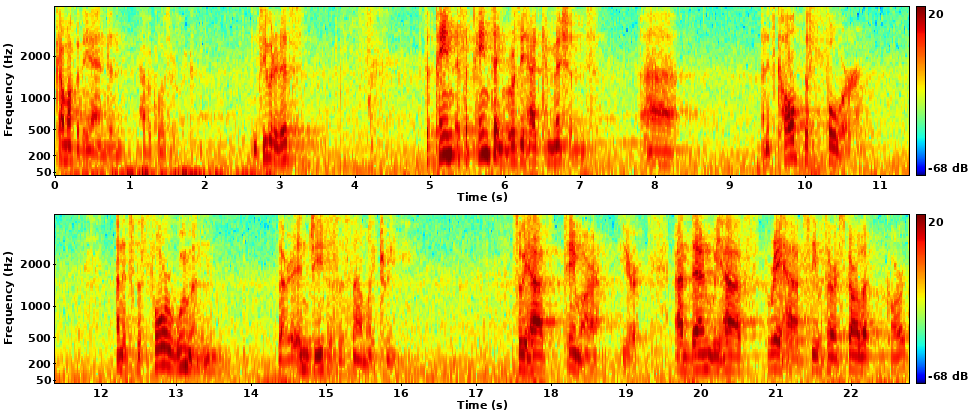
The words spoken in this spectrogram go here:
come up at the end and have a closer look. Can you see what it is? It's, the paint, it's a painting Rosie had commissioned, uh, and it's called The Four. And it's the four women that are in Jesus' family tree. So we have Tamar here. And then we have Rahab, see with her scarlet cord.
